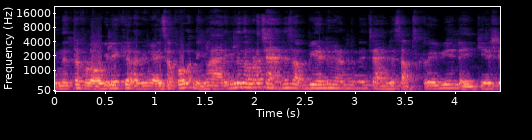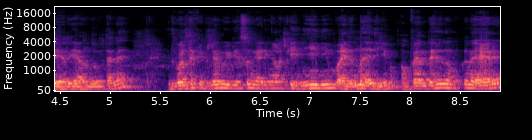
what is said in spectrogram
ഇന്നത്തെ വ്ളോഗിലേക്ക് കിടക്കും ഗൈസ് അപ്പോൾ നിങ്ങൾ ആരെങ്കിലും നമ്മുടെ ചാനൽ സബ് ചെയ്യാണ്ട് കാണുന്ന ചാനൽ സബ്സ്ക്രൈബ് ചെയ്യുക ലൈക്ക് ചെയ്യുക ഷെയർ ചെയ്യുക. അതുപോലെ തന്നെ ഇതുപോലത്തെ കിട്ടുന്ന വീഡിയോസും കാര്യങ്ങളൊക്കെ ഇനി ഇനിയും വരുന്നതായിരിക്കും. അപ്പൊ എന്തായാലും നമുക്ക് നേരെ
